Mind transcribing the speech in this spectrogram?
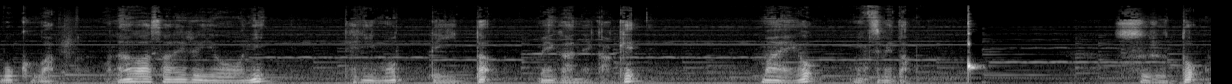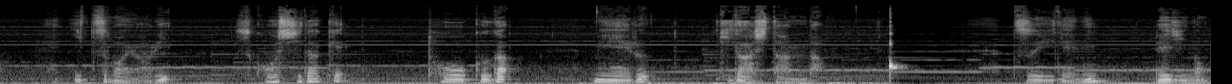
僕は促されるように手に持っていたメガネかけ前を見つめた。するといつもより少しだけ遠くが見える気がしたんだついでにレジの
